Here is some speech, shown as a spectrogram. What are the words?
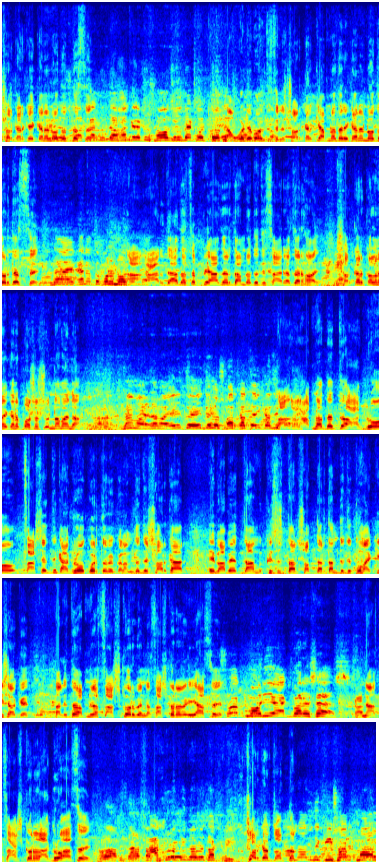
সরকারকে এখানে নজর দিচ্ছে। না ওটা বলতেছিলেন সরকার কি আপনাদের এখানে নজর দিচ্ছে? না এখানে তো কোনো নজর আ- আর দেখা যাচ্ছে পেঁয়াজের দামটা যদি চার হাজার হয় সরকার কলম এখানে প্রশাসন নামায় না? আপনাদের তো আগ্রহ চাষের দিকে আগ্রহ করতে হবে কলম। যদি সরকার এভাবে দাম কিছু তার সপ্তাহের দাম যদি কমায় কৃষকের তাহলে তো আপনারা চাষ করবেন না চাষ করার ইয়ে আছে? একবারে শেষ। না চাষ করার আগ্রহ আছে? আগ্রহ কীভাবে থাকবি? সরকার সপ্তাহ যদি কৃষক মাল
